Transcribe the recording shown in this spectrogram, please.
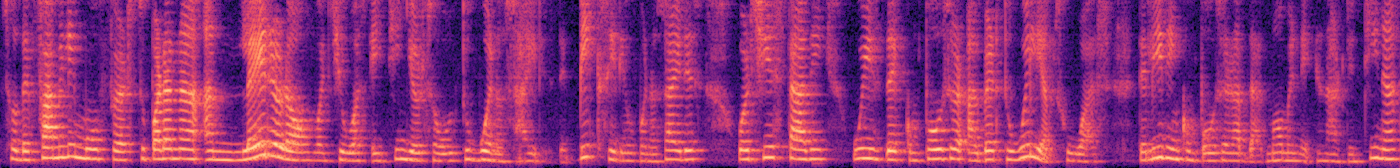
So the family moved first to Paraná and later on, when she was 18 years old, to Buenos Aires, the big city of Buenos Aires, where she studied with the composer Alberto Williams, who was the leading composer at that moment in Argentina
